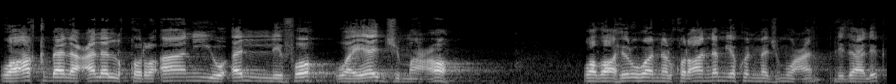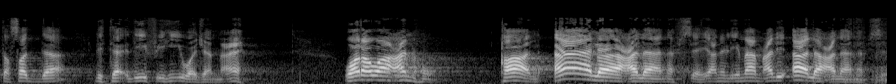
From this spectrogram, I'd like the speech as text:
وأقبل على القرآن يؤلفه ويجمعه. وظاهره أن القرآن لم يكن مجموعا لذلك تصدى لتأليفه وجمعه. وروى عنه قال آلى على نفسه. يعني الإمام علي آلى على نفسه.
